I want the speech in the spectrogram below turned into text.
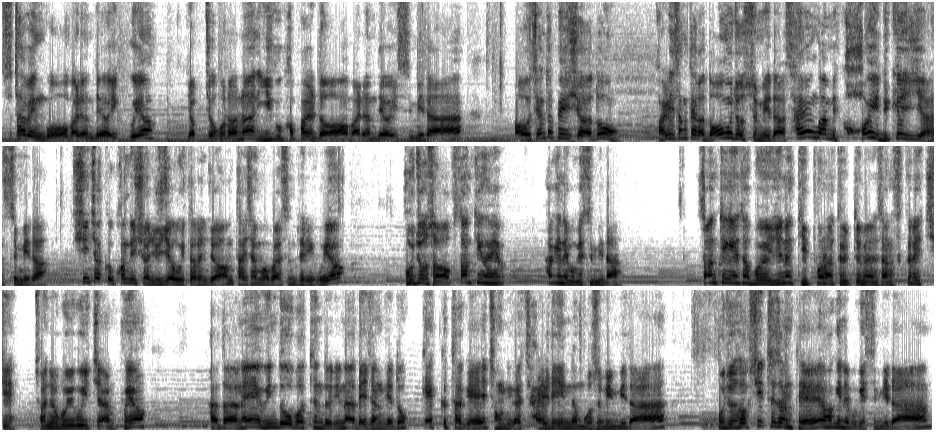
스탑앤고 마련되어 있고요. 옆쪽으로는 2구 컵홀더 마련되어 있습니다. 어, 센터페시아도 관리 상태가 너무 좋습니다. 사용감이 거의 느껴지지 않습니다. 신차급 컨디션 유지하고 있다는 점 다시 한번 말씀드리고요. 보조석 썬팅을 해- 확인해 보겠습니다. 썬팅에서 보여지는 기포나 들뜸 현상 스크래치 전혀 보이고 있지 않고요. 하단에 윈도우 버튼들이나 내장재도 깨끗하게 정리가 잘 되어 있는 모습입니다. 보조석 시트 상태 확인해 보겠습니다.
